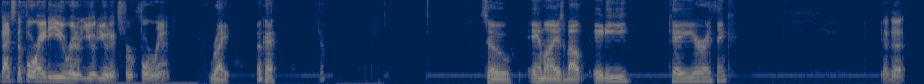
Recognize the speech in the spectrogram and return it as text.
that's the four ADU rent, u- units for, for rent. right. Okay. Yep. So AMI is about eighty k a year, I think. Yeah, the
